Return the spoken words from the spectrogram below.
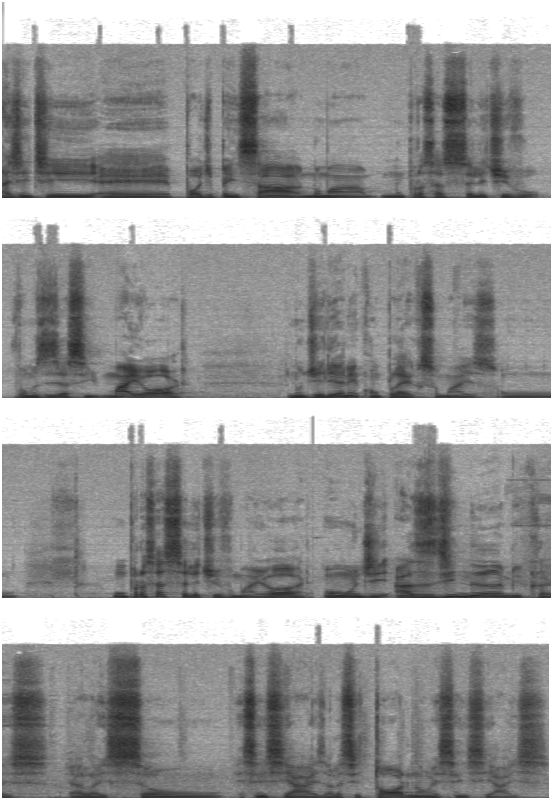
a gente é, pode pensar numa, num processo seletivo, vamos dizer assim, maior, não diria nem complexo, mas um, um processo seletivo maior, onde as dinâmicas elas são essenciais, elas se tornam essenciais,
